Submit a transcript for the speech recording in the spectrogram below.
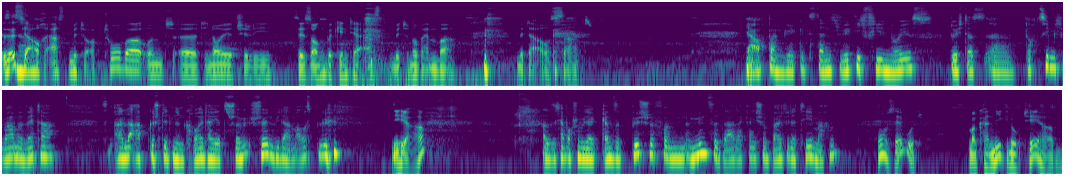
Es ist ja, Ja. auch erst Mitte Oktober und äh, die neue Chili-Saison beginnt ja erst Mitte November mit der Aussaat. Ja, auch bei mir gibt es da nicht wirklich viel Neues. Durch das äh, doch ziemlich warme Wetter sind alle abgeschnittenen Kräuter jetzt schön, schön wieder am Ausblühen. Ja, Also ich habe auch schon wieder ganze Büsche von Minze da, da kann ich schon bald wieder Tee machen. oh, sehr gut. Man kann nie genug Tee haben.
